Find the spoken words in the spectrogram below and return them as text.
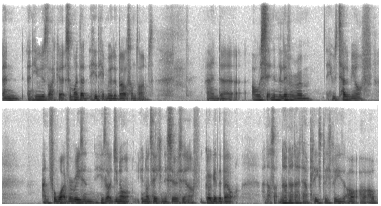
and and he was like, uh so my dad he'd hit me with a belt sometimes, and uh, I was sitting in the living room. He was telling me off, and for whatever reason, he's like, "Do you know what? You're not taking this seriously enough. Go get the belt." And I was like, "No, no, no, Dad, please, please, please. I'll, I'll, I'll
